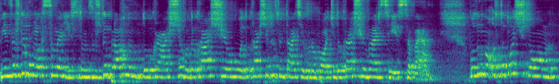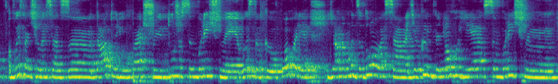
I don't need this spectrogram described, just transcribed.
Він завжди був максималістом, завжди прагнув до кращого, до кращого, до кращих результатів в роботі, до кращої версії себе. Коли ми остаточно визначилися з датою першої дуже символічної виставки у Ковалі, я на мить задумалася, яким для нього є символічним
